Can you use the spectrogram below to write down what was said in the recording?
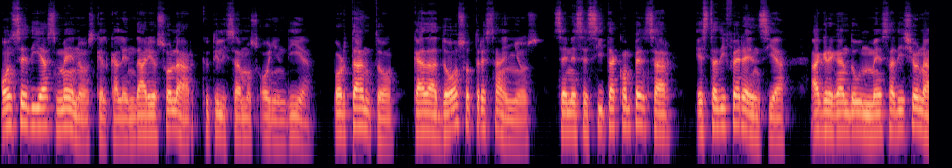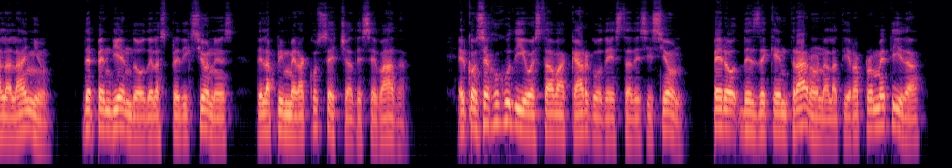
11 días menos que el calendario solar que utilizamos hoy en día. Por tanto, cada dos o tres años se necesita compensar esta diferencia agregando un mes adicional al año, dependiendo de las predicciones de la primera cosecha de cebada. El Consejo judío estaba a cargo de esta decisión, pero desde que entraron a la tierra prometida,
